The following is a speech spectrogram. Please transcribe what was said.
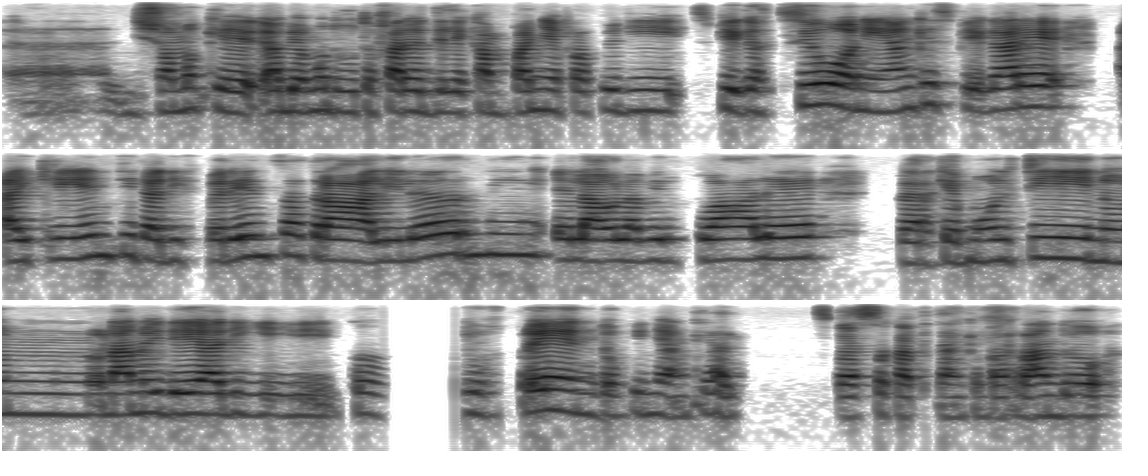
Eh, diciamo che abbiamo dovuto fare delle campagne proprio di spiegazioni, anche spiegare ai clienti la differenza tra l'e-learning e l'aula virtuale, perché molti non, non hanno idea di cosa sto offrendo, quindi anche spesso capita anche parlando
